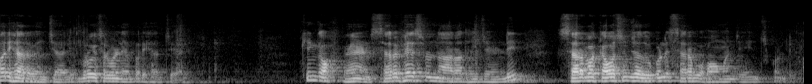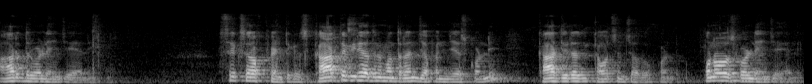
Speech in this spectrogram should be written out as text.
పరిహారం ఏం చేయాలి? మృగశిర వాళ్ళు ఏం పరిహారం చేయాలి? కింగ్ ఆఫ్ హ్యాండ్ శరభేశ్వరుని ఆరాధన చేయండి. శరభ కవచం చదువుకోండి శరభ హోమం చేయించుకోండి. ఆరుద్ర వాళ్ళు ఏం చేయాలి? సిక్స్ ఆఫ్ పెంటికల్స్ కార్తవీర్యాధుల మంత్రాన్ని జపం చేసుకోండి. కార్తవీర్యాధన కవచం చదువుకోండి. పునరుసు ఏం చేయాలి?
